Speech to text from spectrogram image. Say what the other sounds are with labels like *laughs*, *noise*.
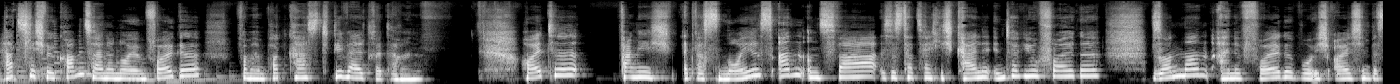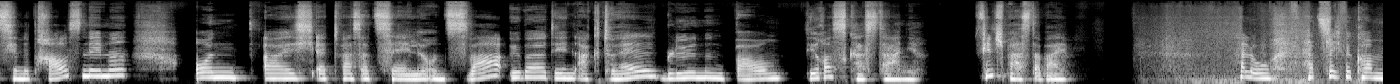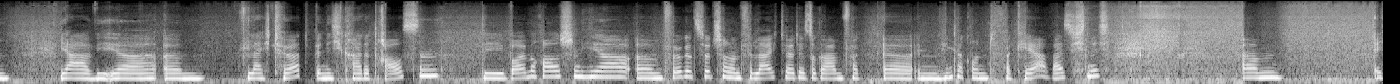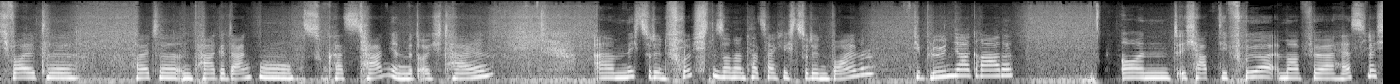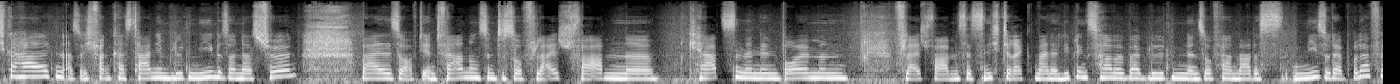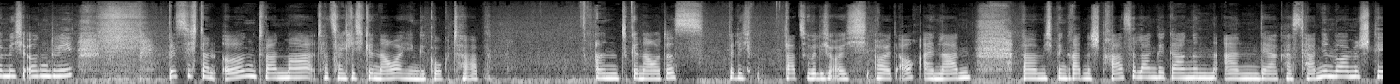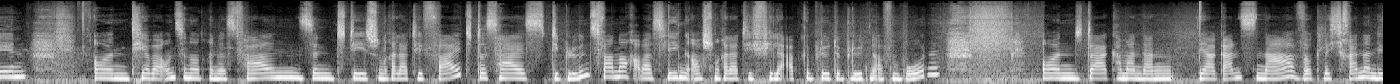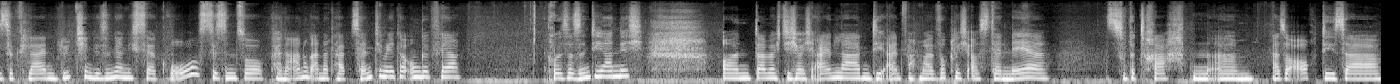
Herzlich willkommen zu einer neuen Folge von meinem Podcast Die Weltretterin. Heute fange ich etwas Neues an und zwar ist es tatsächlich keine Interviewfolge, sondern eine Folge, wo ich euch ein bisschen mit rausnehme und euch etwas erzähle und zwar über den aktuell blühenden Baum, die Rosskastanie. Viel Spaß dabei. Hallo, herzlich willkommen ja, wie ihr ähm, vielleicht hört, bin ich gerade draußen. Die Bäume rauschen hier, ähm, Vögel zwitschern und vielleicht hört ihr sogar im, Ver äh, im Hintergrund Verkehr, weiß ich nicht. Ähm, ich wollte heute ein paar Gedanken zu Kastanien mit euch teilen. Ähm, nicht zu den Früchten, sondern tatsächlich zu den Bäumen. Die blühen ja gerade. Und ich habe die früher immer für hässlich gehalten. Also ich fand Kastanienblüten nie besonders schön, weil so auf die Entfernung sind es so fleischfarbene Kerzen in den Bäumen. Fleischfarben ist jetzt nicht direkt meine Lieblingsfarbe bei Blüten. Insofern war das nie so der Brüller für mich irgendwie. Bis ich dann irgendwann mal tatsächlich genauer hingeguckt habe. Und genau das will ich, dazu will ich euch heute auch einladen. Ähm, ich bin gerade eine Straße lang gegangen, an der Kastanienbäume stehen. Und hier bei uns in Nordrhein-Westfalen sind die schon relativ weit. Das heißt, die blühen zwar noch, aber es liegen auch schon relativ viele abgeblühte Blüten auf dem Boden. Und da kann man dann ja ganz nah wirklich ran an diese kleinen Blütchen. Die sind ja nicht sehr groß. Die sind so, keine Ahnung, anderthalb Zentimeter ungefähr. Größer sind die ja nicht. Und da möchte ich euch einladen, die einfach mal wirklich aus der Nähe zu betrachten. Ähm, also auch dieser,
